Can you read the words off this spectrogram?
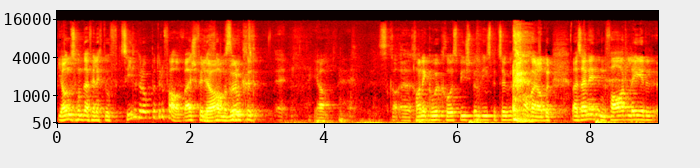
Ja, und es kommt auch vielleicht auf die Zielgruppe drauf an. Weißt, vielleicht kann man wirklich... Äh, ja, das kann, äh, kann ich gut ein Beispiel diesbezüglich machen, aber weiß auch nicht, ein Fahrlehrer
